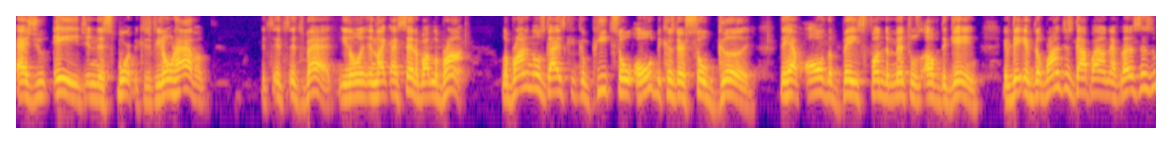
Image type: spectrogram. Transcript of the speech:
as you age in this sport. Because if you don't have them, it's it's it's bad. You know, and like I said about LeBron, LeBron and those guys can compete so old because they're so good. They have all the base fundamentals of the game. If they if LeBron just got by on athleticism,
